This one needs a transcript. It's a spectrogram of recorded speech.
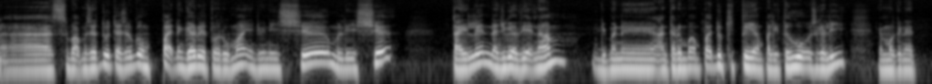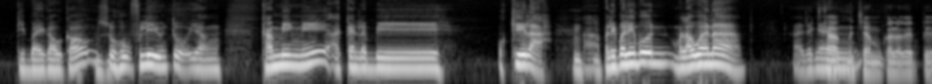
uh, sebab masa tu tak salah empat negara tuan rumah, Indonesia, Malaysia, Thailand dan juga Vietnam di mana antara empat-empat tu kita yang paling teruk sekali. Memang kena tibai kau-kau. So hopefully untuk yang coming ni akan lebih okey lah. Uh, paling-paling pun melawan lah. Uh, jangan tak, macam kalau kata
